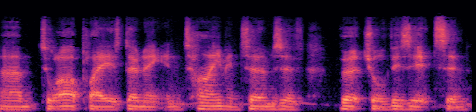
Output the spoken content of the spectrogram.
um, to our players donating time in terms of virtual visits and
